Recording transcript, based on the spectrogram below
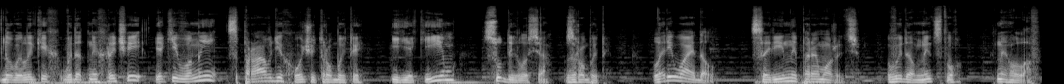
до великих видатних речей, які вони справді хочуть робити, і які їм судилося зробити. Лері Вайдел, серійний переможець, видавництво книголав.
